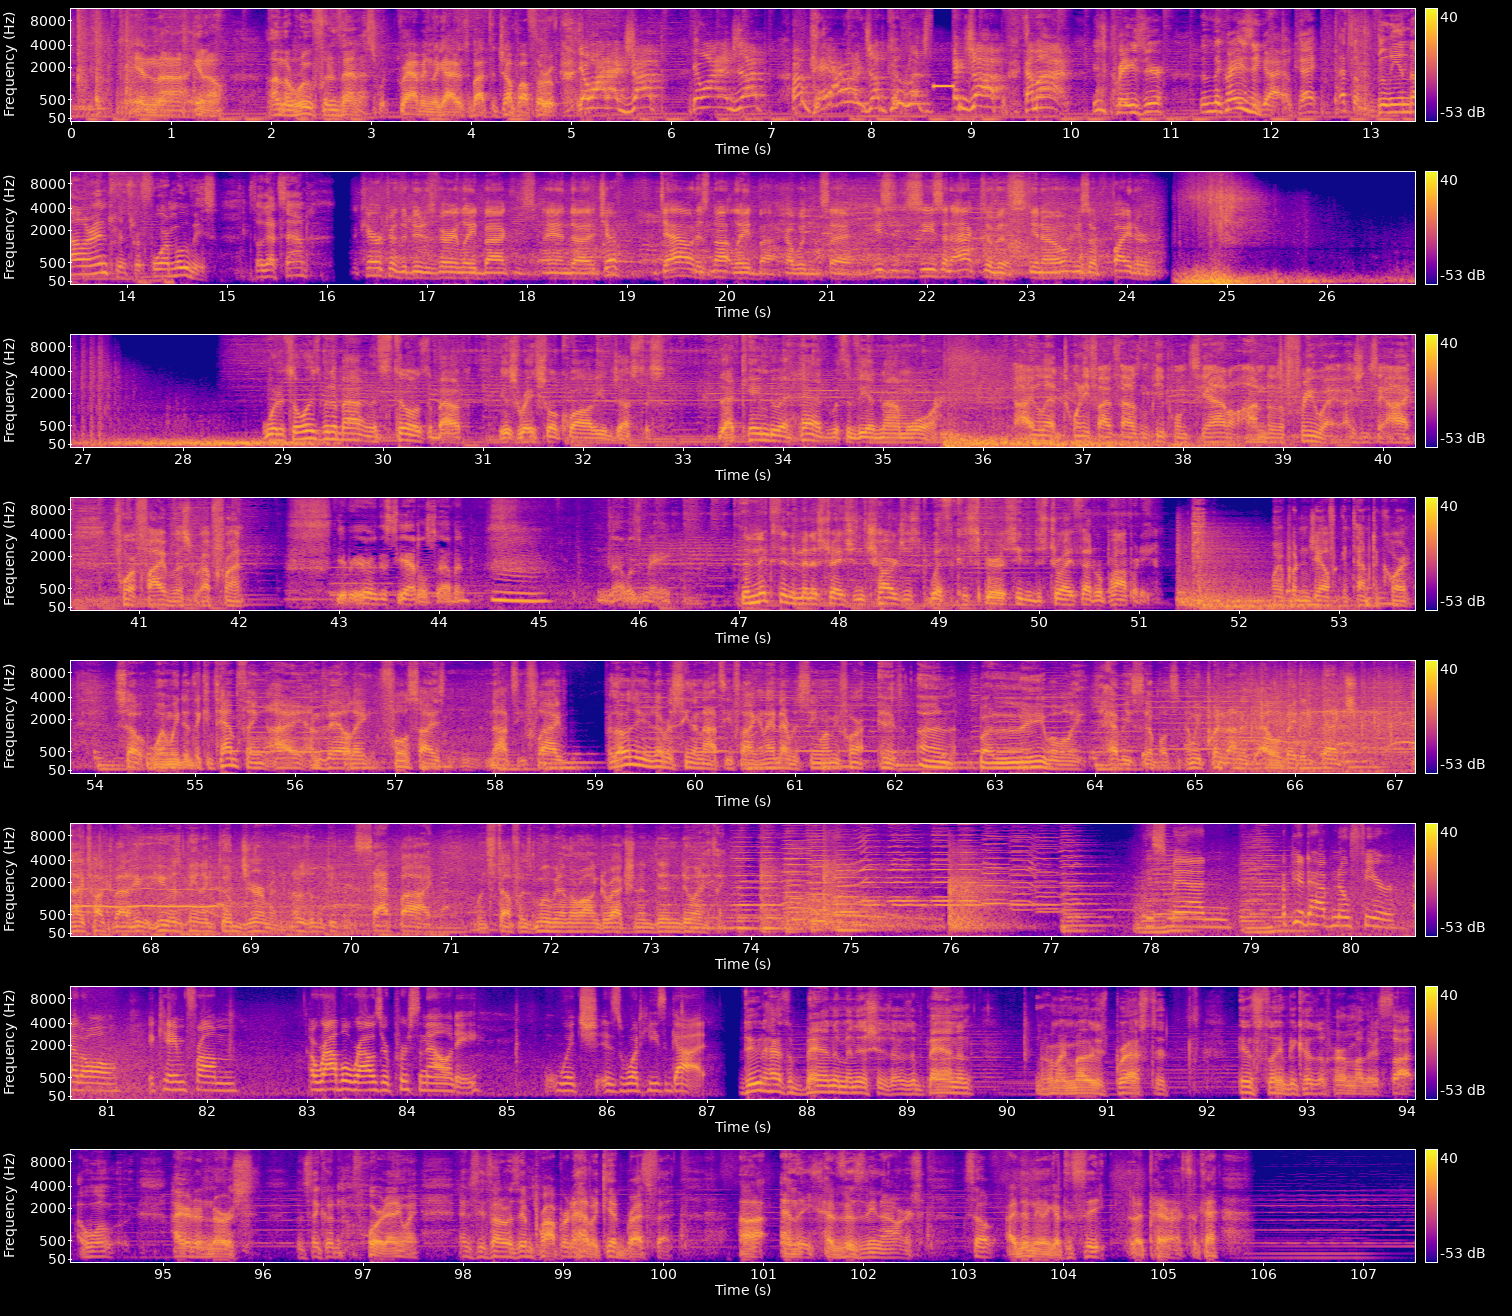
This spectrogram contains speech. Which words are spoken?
in uh, you know, on the roof in Venice, with grabbing the guy who's about to jump off the roof. You want to jump? You want to jump? Okay, I want to jump too. Let's jump. Come on. He's crazier than the crazy guy. Okay, that's a billion dollar entrance for four movies. Still got sound? The character of the dude is very laid back, and uh, Jeff Dowd is not laid back, I wouldn't say. He's, he's, he's an activist, you know? He's a fighter. What it's always been about, and it still is about, is racial equality and justice. That came to a head with the Vietnam War. I led 25,000 people in Seattle onto the freeway. I shouldn't say I, four or five of us were up front. You ever hear of the Seattle Seven? Hmm. That was me. The Nixon administration charges with conspiracy to destroy federal property. We were put in jail for contempt of court. So when we did the contempt thing, I unveiled a full-size Nazi flag. For those of you who've never seen a Nazi flag, and I'd never seen one before, it is unbelievably heavy symbols. And we put it on his elevated bench. And I talked about he, he was being a good German. Those were the people that sat by when stuff was moving in the wrong direction and didn't do anything. This man appeared to have no fear at all. It came from a rabble-rouser personality, which is what he's got. Dude has abandonment issues. I was abandoned from my mother's breast at instantly because of her mother thought woman hired a nurse, which they couldn't afford anyway, and she thought it was improper to have a kid breastfed. Uh, and they had visiting hours. So I didn't even get to see my parents, okay?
